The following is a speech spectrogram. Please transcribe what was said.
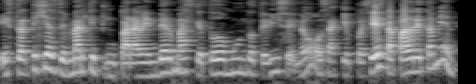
estrategias de marketing para vender más que todo mundo te dice, ¿no? O sea, que pues sí, está padre también.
